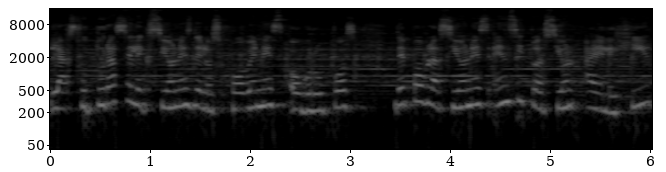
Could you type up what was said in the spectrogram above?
Las futuras selecciones de los jóvenes o grupos de poblaciones en situación a elegir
